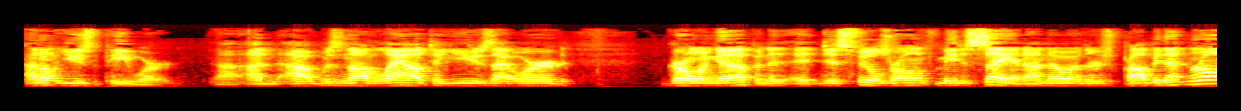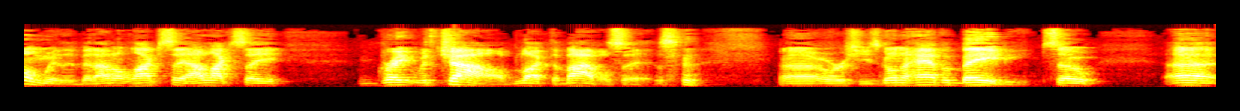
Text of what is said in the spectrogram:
I don't use the P word. I, I, was not allowed to use that word growing up, and it, it, just feels wrong for me to say it. I know there's probably nothing wrong with it, but I don't like to say. I like to say "great with child," like the Bible says, uh, or she's going to have a baby. So uh,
